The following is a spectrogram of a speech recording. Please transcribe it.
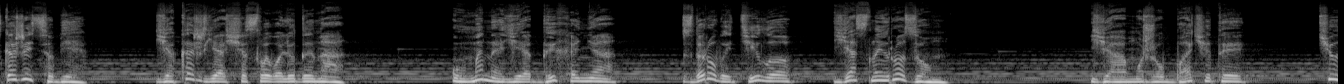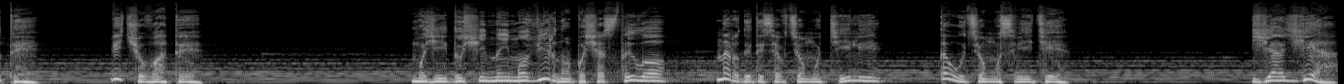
Скажіть собі, яка ж я щаслива людина? У мене є дихання, здорове тіло, ясний розум. Я можу бачити, чути, відчувати. Моїй душі неймовірно пощастило народитися в цьому тілі та у цьому світі. Я є.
